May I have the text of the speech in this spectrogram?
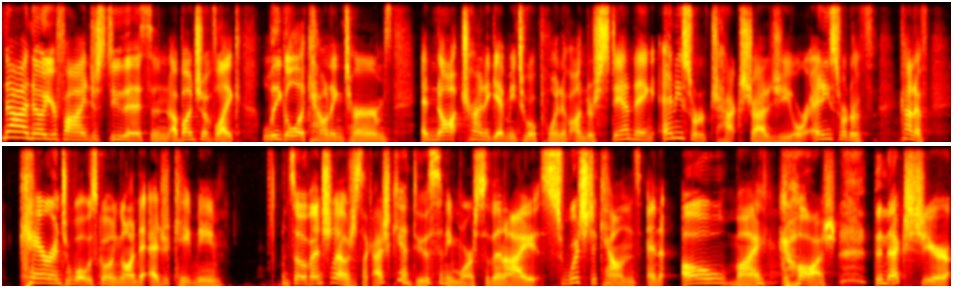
nah, no, you're fine. Just do this and a bunch of like legal accounting terms and not trying to get me to a point of understanding any sort of tax strategy or any sort of kind of care into what was going on to educate me. And so eventually I was just like, I just can't do this anymore. So then I switched accountants and oh my gosh, the next year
